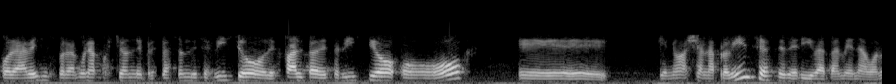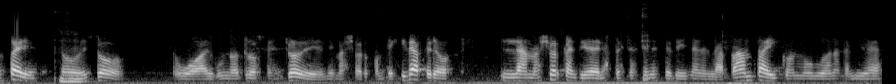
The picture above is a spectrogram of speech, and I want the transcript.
por a veces por alguna cuestión de prestación de servicio o de falta de servicio o eh, que no haya en la provincia se deriva también a Buenos Aires. Todo eso o algún otro centro de, mayor complejidad, pero la mayor cantidad de las prestaciones se brindan en La Pampa y con muy buena calidad.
